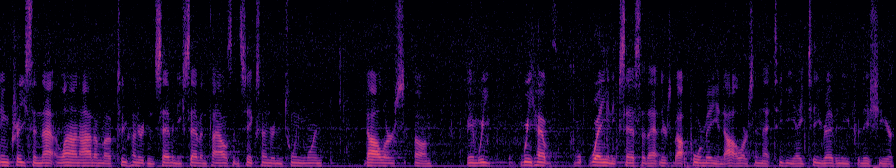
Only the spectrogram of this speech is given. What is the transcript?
increase in that line item of $277,621. Um, And we, we have way in excess of that. There's about $4 million in that TVAT revenue for this year.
